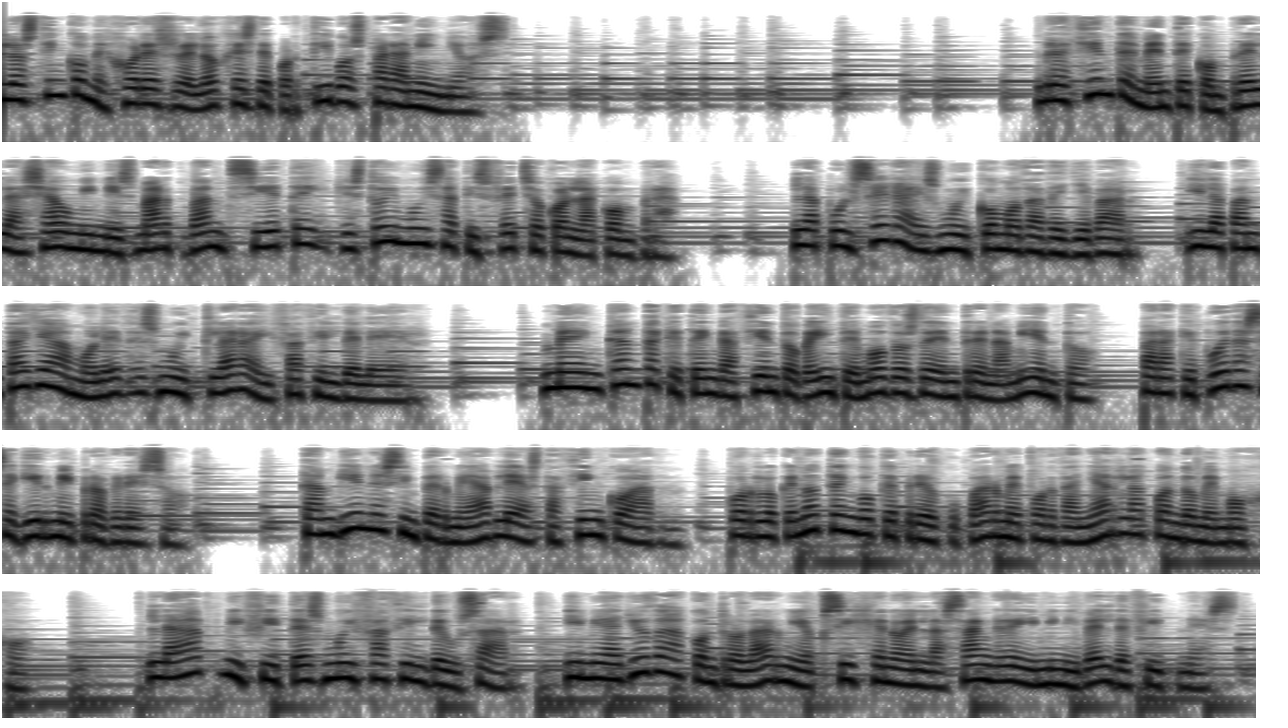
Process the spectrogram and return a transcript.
Los 5 mejores relojes deportivos para niños. Recientemente compré la Xiaomi Mi Smart Band 7 y estoy muy satisfecho con la compra. La pulsera es muy cómoda de llevar, y la pantalla AMOLED es muy clara y fácil de leer. Me encanta que tenga 120 modos de entrenamiento, para que pueda seguir mi progreso. También es impermeable hasta 5 ADM, por lo que no tengo que preocuparme por dañarla cuando me mojo. La app Mi Fit es muy fácil de usar, y me ayuda a controlar mi oxígeno en la sangre y mi nivel de fitness.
